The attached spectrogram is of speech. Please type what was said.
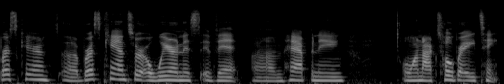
breast cancer, uh, breast cancer awareness event um, happening on October 18th.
